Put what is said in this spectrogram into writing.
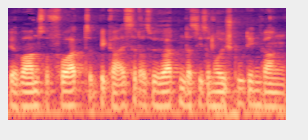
wir waren sofort begeistert, als wir hörten, dass dieser neue Studiengang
